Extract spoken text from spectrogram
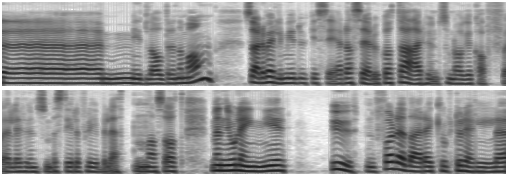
eh, middelaldrende mann, så er det veldig mye du ikke ser. Da ser du ikke at det er hun som lager kaffe, eller hun som bestiller flybilletten. Altså at, men jo lenger utenfor det der kulturelle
